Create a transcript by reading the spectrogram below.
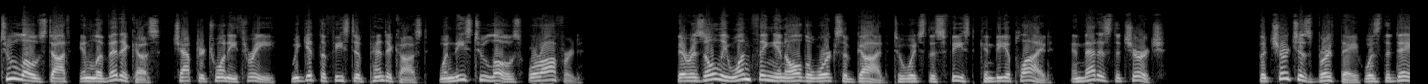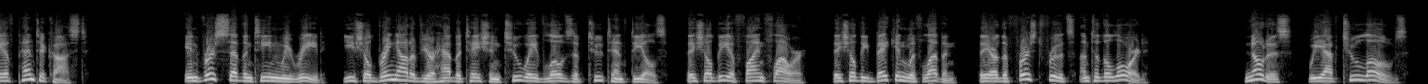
Two loaves. In Leviticus chapter 23, we get the feast of Pentecost when these two loaves were offered. There is only one thing in all the works of God to which this feast can be applied, and that is the church. The church's birthday was the day of Pentecost. In verse 17 we read, Ye shall bring out of your habitation two wave loaves of two tenth deals, they shall be of fine flour, they shall be baken with leaven, they are the first fruits unto the Lord. Notice, we have two loaves.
